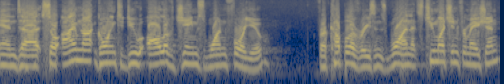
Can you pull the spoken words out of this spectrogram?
And uh, so I'm not going to do all of James 1 for you for a couple of reasons. One, that's too much information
